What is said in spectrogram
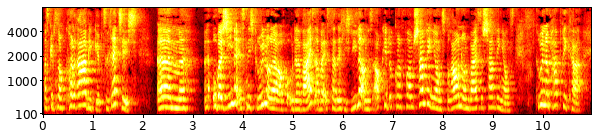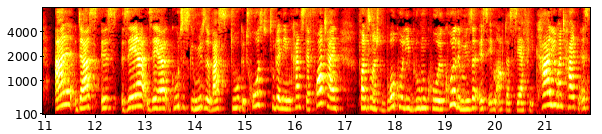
was gibt's noch? Kohlrabi gibt's, Rettich, ähm, Aubergine ist nicht grün oder, oder weiß, aber ist tatsächlich lila und ist auch ketokonform. Champignons, braune und weiße Champignons, grüne Paprika. All das ist sehr, sehr gutes Gemüse, was du getrost zu dir nehmen kannst. Der Vorteil von zum Beispiel Brokkoli, Blumenkohl, Kohlgemüse ist eben auch, dass sehr viel Kalium enthalten ist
